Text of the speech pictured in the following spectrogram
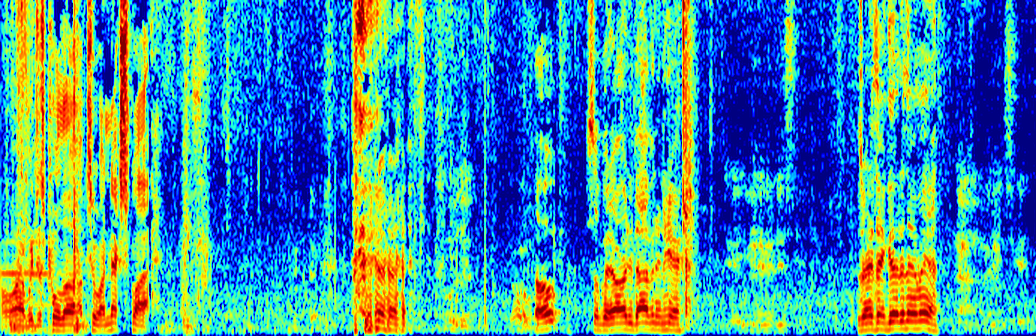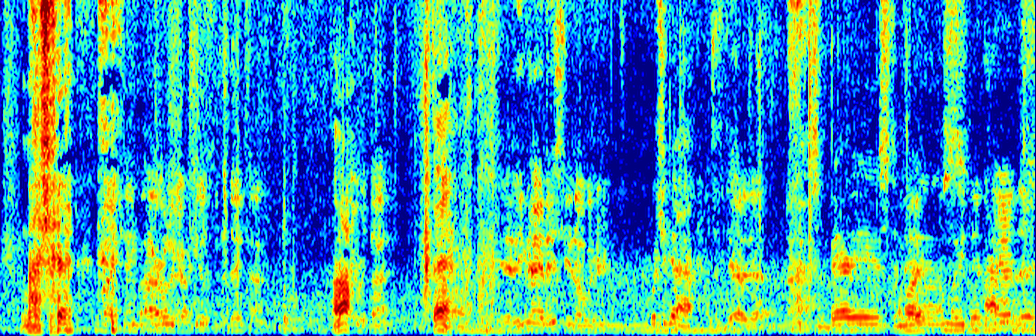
All right, we just pulled up to our next spot. oh, somebody already diving in here. Yeah, you can have this shit. Is there anything good in there, man? Nah, ain't shit. No shit. Somebody came by earlier, I guess, in the daytime. Ah, Everything. dang. Yeah, you can have this shit over here. What you got? I just got it out. Some berries, tomatoes. I'm gonna eat that banana.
